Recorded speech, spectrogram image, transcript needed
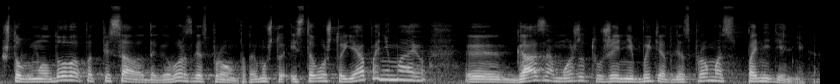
чтобы Молдова подписала договор с «Газпромом». Потому что из того, что я понимаю, э, газа может уже не быть от «Газпрома» с понедельника.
